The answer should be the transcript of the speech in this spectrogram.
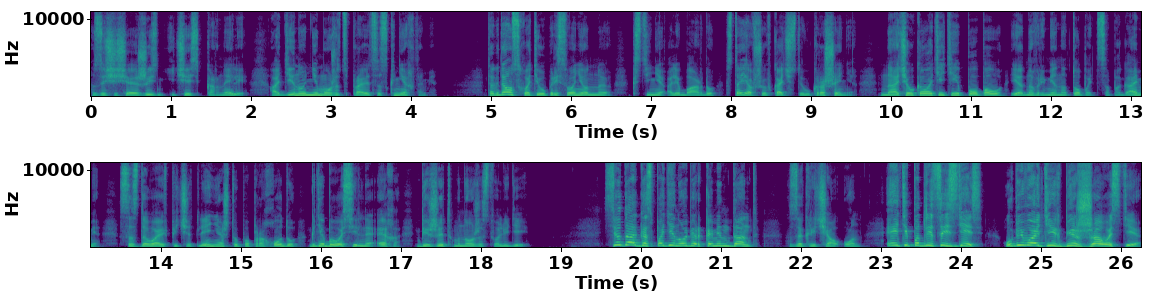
защищая жизнь и честь Корнелии, один он не может справиться с кнехтами. Тогда он схватил прислоненную к стене алебарду, стоявшую в качестве украшения, начал колотить ей по полу и одновременно топать сапогами, создавая впечатление, что по проходу, где было сильное эхо, бежит множество людей. «Сюда, господин обер-комендант!» – закричал он. «Эти подлецы здесь! Убивайте их без жалости!»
